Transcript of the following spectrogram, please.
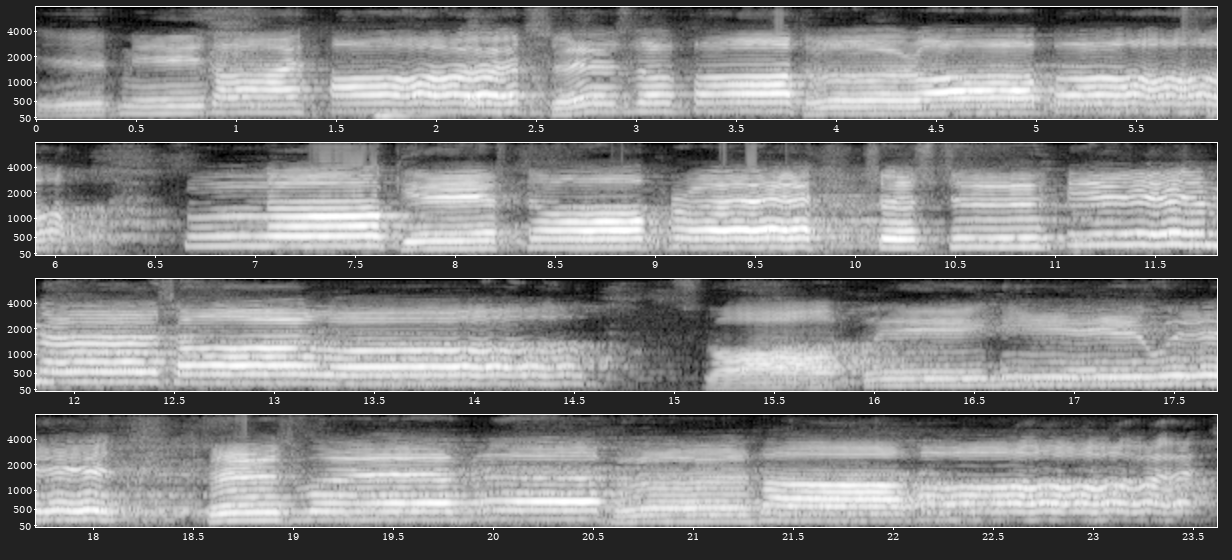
Give me thy heart, says the Father above. No gift so precious to him as our love. Softly he whispers wherever thou art.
